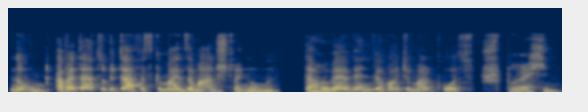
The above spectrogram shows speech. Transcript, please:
Na gut, aber dazu bedarf es gemeinsamer Anstrengungen. Darüber werden wir heute mal kurz sprechen.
